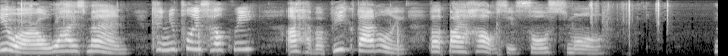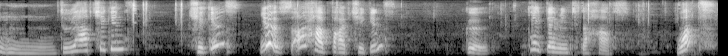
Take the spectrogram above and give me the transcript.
You are a wise man. Can you please help me? I have a big family, but my house is so small. Hmm, do you have chickens? Chickens? Yes, I have five chickens. Good. Take them into the house. What?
